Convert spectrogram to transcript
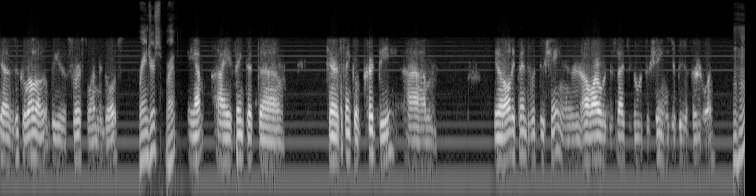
uh, Zuccarello will be the first one that goes. Rangers, right? Yep, I think that uh, Tarasenko could be. Um, you know, it all depends with Duchene and how Ottawa decides to go with Duchene. He could be the third one. Mm-hmm.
